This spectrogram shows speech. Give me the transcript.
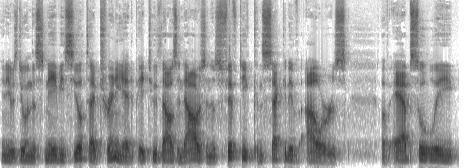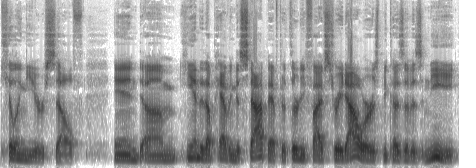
and he was doing this Navy SEAL type training. He had to pay $2,000 and it was 50 consecutive hours of absolutely killing yourself. And um, he ended up having to stop after 35 straight hours because of his knee.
